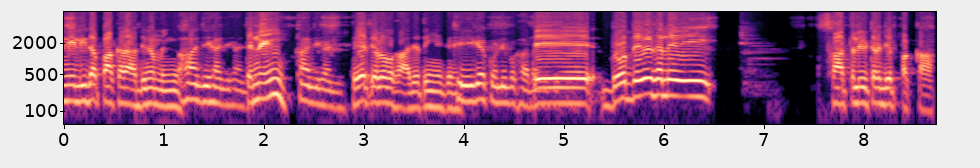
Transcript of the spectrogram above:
ਨੀਲੀ ਦਾ ਪੱਕ ਰੱਖਦੀਆਂ ਮਈਆਂ ਹਾਂਜੀ ਹਾਂਜੀ ਹਾਂਜੀ। ਤੇ ਨਹੀਂ? ਹਾਂਜੀ ਹਾਂਜੀ। ਫੇਰ ਚਲੋ ਵਿਖਾ ਦੇ ਤੁਸੀਂ ਠੀਕ ਹੈ ਕੋਈ ਨਹੀਂ ਵਿਖਾ ਦਾਂਗੇ। ਤੇ ਦੁੱਧ ਇਹਦੇ ਥੱਲੇ ਵੀ 7 ਲੀਟਰ ਜੇ ਪੱਕਾ।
